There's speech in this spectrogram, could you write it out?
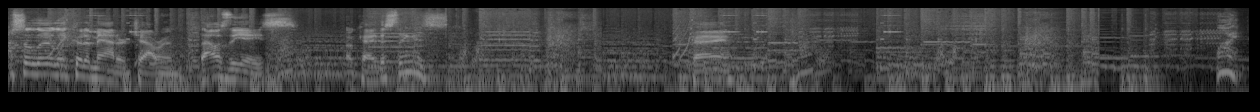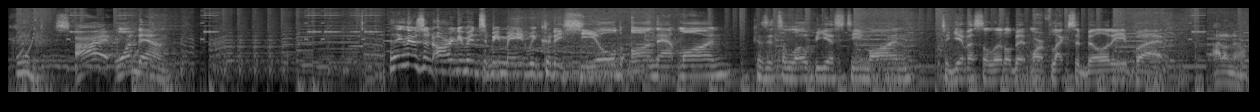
absolutely could have mattered, chat room. That was the ace. Okay, this thing is Okay. My goodness. All right, one down. I think there's an argument to be made we could have healed on that Mon because it's a low BST Mon to give us a little bit more flexibility, but I don't know.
